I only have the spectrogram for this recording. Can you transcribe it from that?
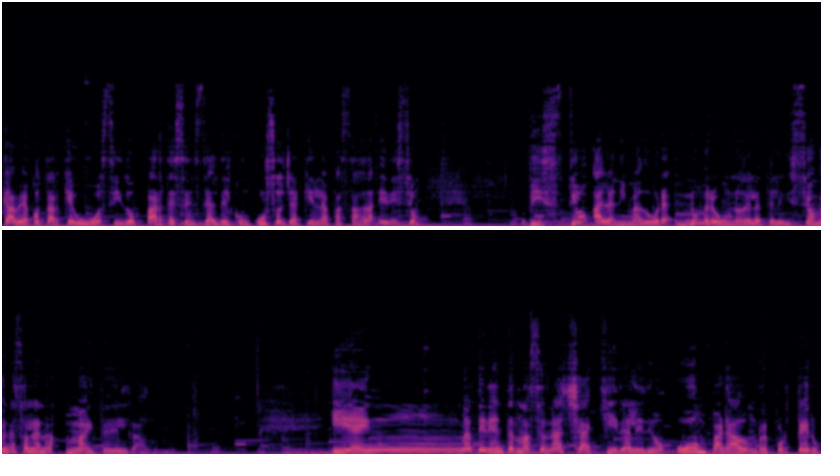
Cabe acotar que Hugo ha sido parte esencial del concurso, ya que en la pasada edición vistió a la animadora número uno de la televisión venezolana, Maite Delgado. Y en materia internacional, Shakira le dio un parado a un reportero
